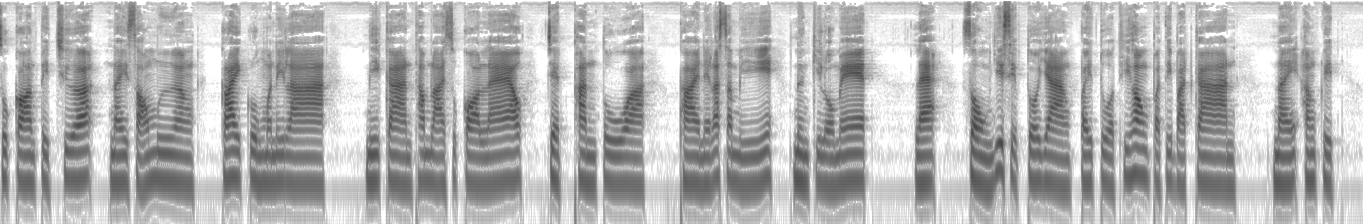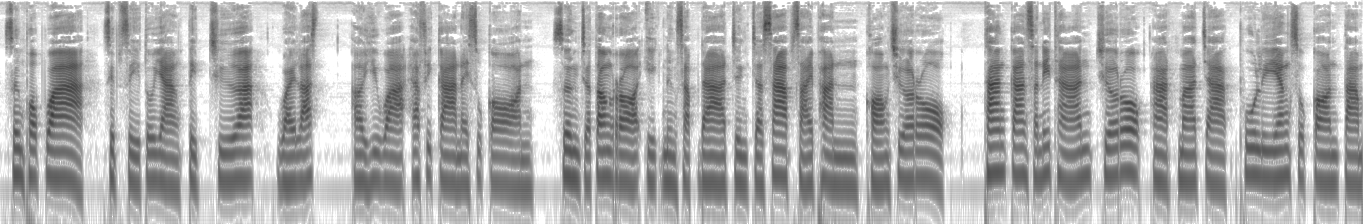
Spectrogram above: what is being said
สุกรติดเชื้อในสองเมือง ใกล้กรุงมะนิลา มีการทำลายสุกรแล้ว 7,000 ตัว ภายในรัศมี 1 กิโลเมตร และส่ง 20 ตัวอย่างไปตรวจที่ห้องปฏิบัติการ ในอังกฤษ ซึ่งพบว่า 14 ตัวอย่างติดเชื้อไวรัสอัลฮิวาแอฟริกาในสุกร ซึ่งจะต้องรออีกหนึ่งสัปดาห์จึงจะทราบสายพันธุ์ของเชื้อโรค ทางการสันนิษฐานเชื้อโรคอาจมาจากผู้เลี้ยงสุกรตาม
